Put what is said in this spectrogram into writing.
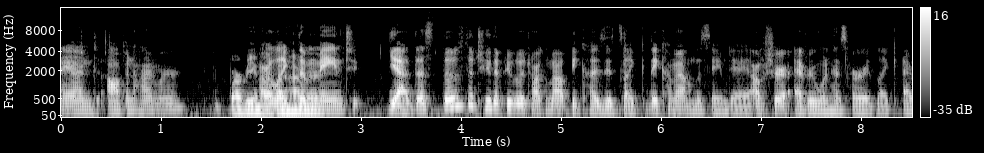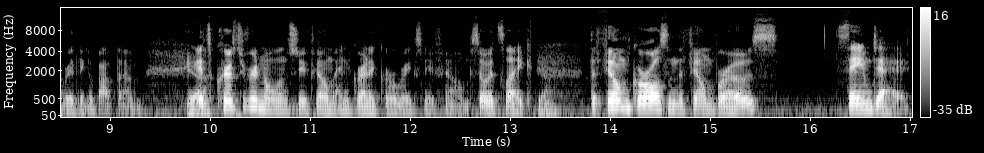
and Oppenheimer Barbie and are like the main two. Yeah, this those are the two that people are talking about because it's like they come out on the same day. I'm sure everyone has heard like everything about them. Yeah. It's Christopher Nolan's new film and Greta Gerwig's new film. So it's like yeah. the film Girls and the film Bros, same day.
